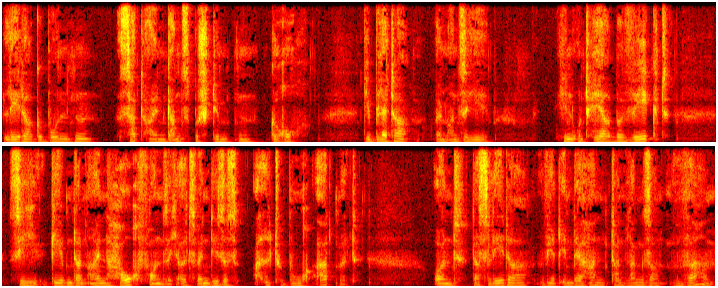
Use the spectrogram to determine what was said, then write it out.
ledergebunden, es hat einen ganz bestimmten Geruch. Die Blätter, wenn man sie hin und her bewegt, sie geben dann einen Hauch von sich, als wenn dieses alte Buch atmet. Und das Leder wird in der Hand dann langsam warm.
